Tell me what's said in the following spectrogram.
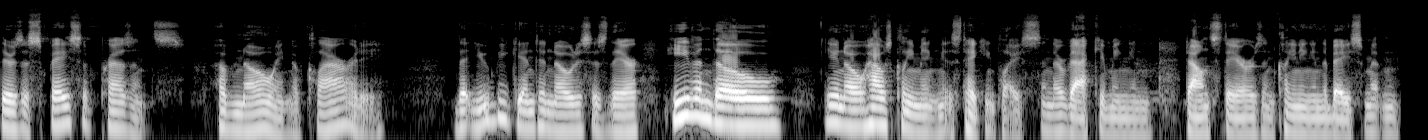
there's a space of presence, of knowing, of clarity that you begin to notice is there, even though you know, house cleaning is taking place and they're vacuuming and downstairs and cleaning in the basement and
